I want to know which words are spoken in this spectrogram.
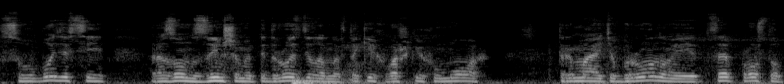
свободівці разом з іншими підрозділами в таких важких умовах тримають оборону, і це просто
